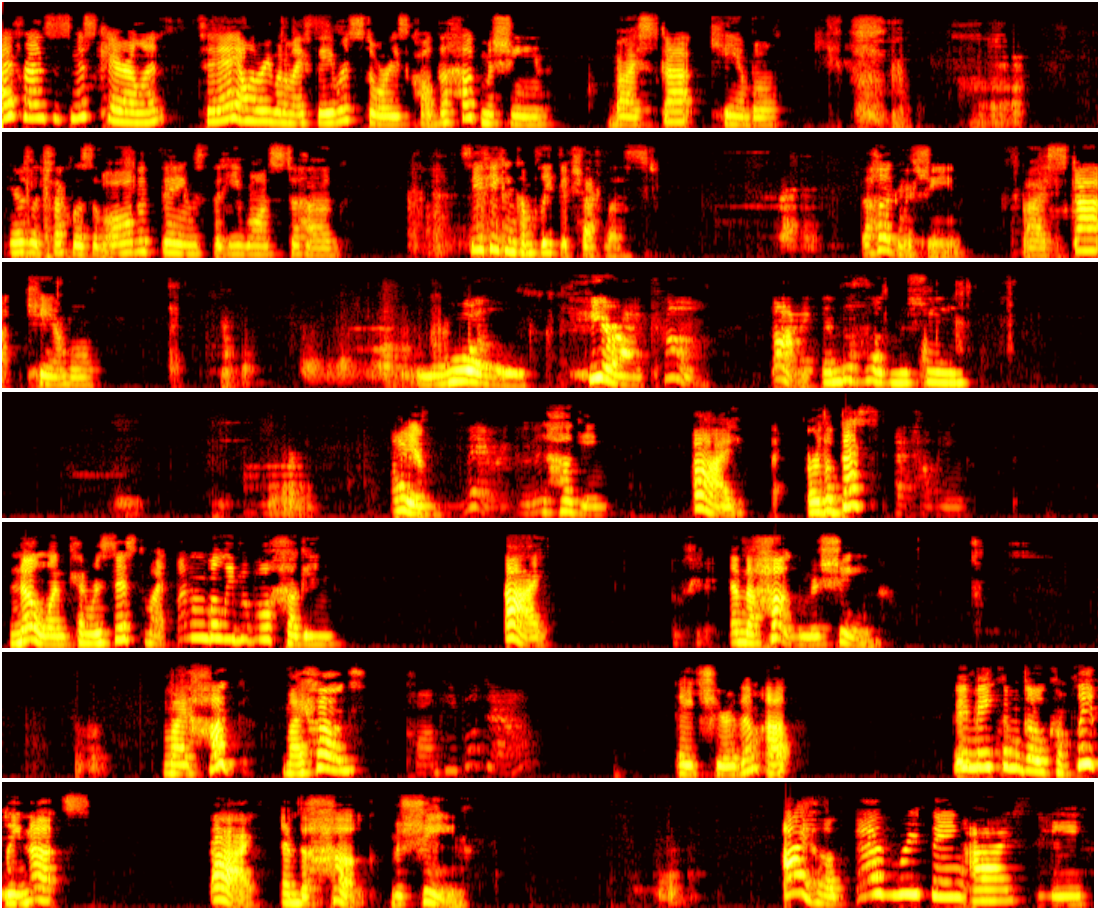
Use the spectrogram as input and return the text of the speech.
Hi friends, it's Miss Carolyn. Today I want to read one of my favorite stories called The Hug Machine by Scott Campbell. Here's a checklist of all the things that he wants to hug. See if he can complete the checklist. The Hug Machine by Scott Campbell. Whoa, here I come. I am the Hug Machine. I am very good at hugging. I are the best at hugging. No one can resist my unbelievable hugging. I am the hug machine. My hug, my hugs calm people down. They cheer them up. They make them go completely nuts. I am the hug machine. I hug everything I see.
